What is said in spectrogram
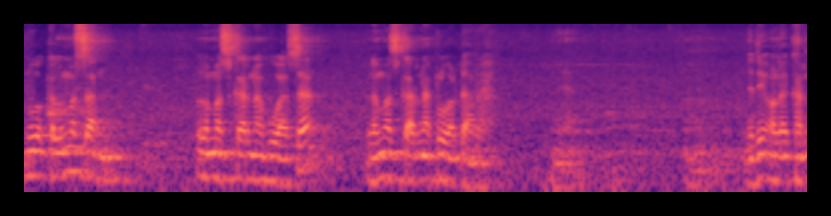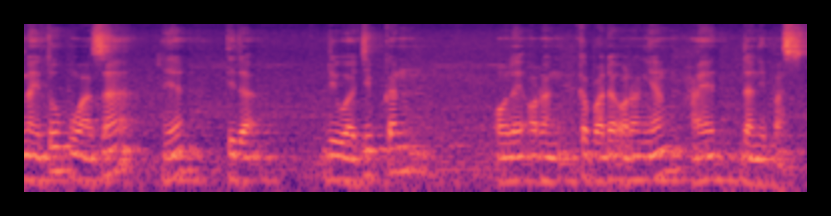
dua kelemesan. Lemas karena puasa lemas karena keluar darah. Ya. jadi oleh karena itu puasa ya tidak diwajibkan oleh orang kepada orang yang haid dan nifas.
